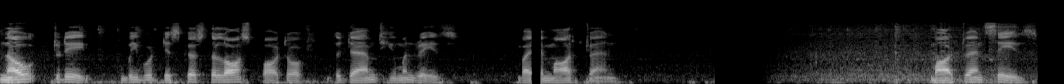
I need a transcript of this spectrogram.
Now today we would discuss the last part of The Damned Human Race by Mark Twain. Mark Twain says,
